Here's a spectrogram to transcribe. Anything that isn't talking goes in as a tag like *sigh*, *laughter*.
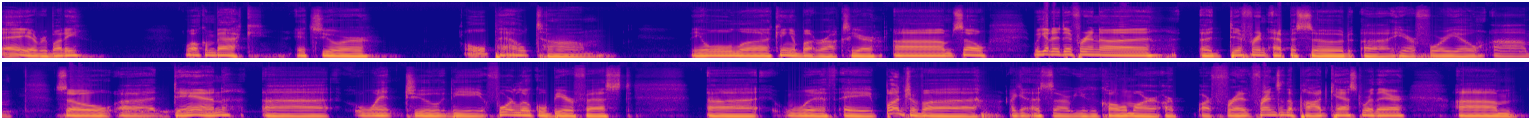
Hey, everybody. Welcome back. It's your old pal Tom, the old uh, king of butt rocks here. Um, so we got a different uh, a different episode uh, here for you. Um, so uh, Dan uh, went to the Four Local Beer Fest uh, with a bunch of uh, I guess uh, you could call them our our our friend friends of the podcast were there. Um,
